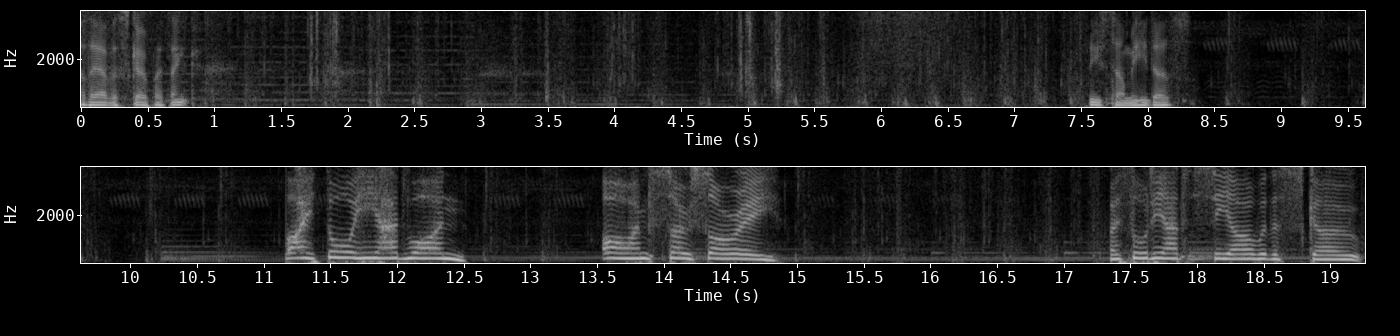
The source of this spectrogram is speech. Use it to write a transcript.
Oh, they have a scope, I think. Please tell me he does. But I thought he had one! Oh, I'm so sorry! Thought he had CR with a scope.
